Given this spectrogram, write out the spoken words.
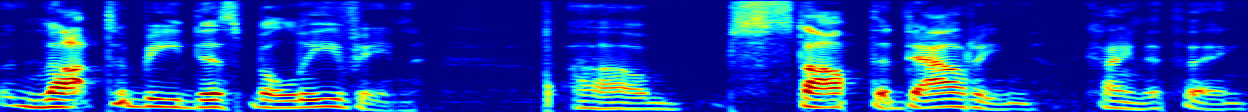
not to be disbelieving, um, stop the doubting kind of thing.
